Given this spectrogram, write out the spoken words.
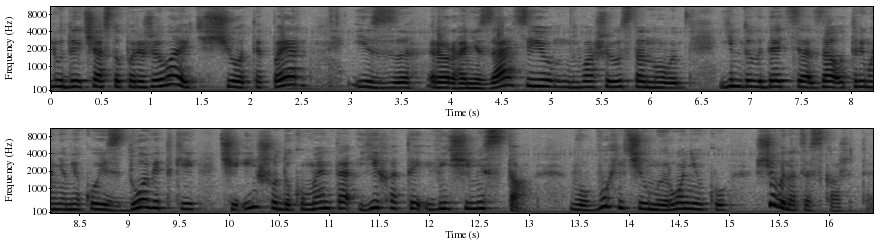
Люди часто переживають, що тепер із реорганізацією вашої установи їм доведеться за отриманням якоїсь довідки чи іншого документа їхати в інші міста, в Обухів чи в Миронівку. Що ви на це скажете?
